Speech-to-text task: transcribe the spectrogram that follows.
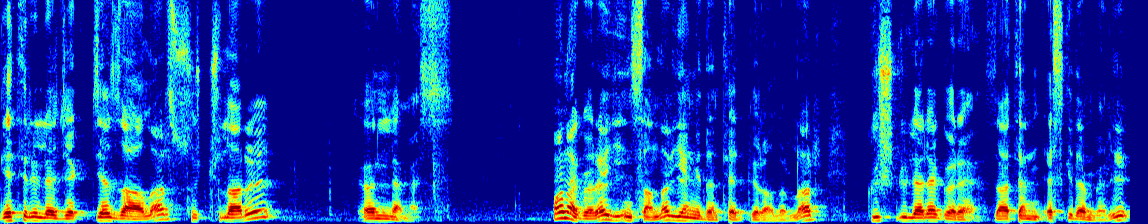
getirilecek cezalar suçları önlemez. Ona göre insanlar yeniden tedbir alırlar. Güçlülere göre zaten eskiden beri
